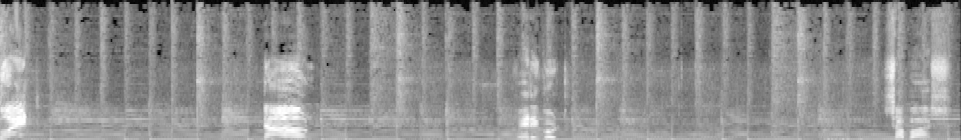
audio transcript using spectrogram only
Go ahead. Down. Very good. Shabash.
